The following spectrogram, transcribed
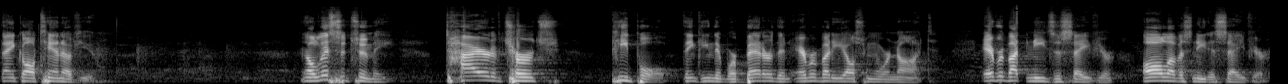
Thank all 10 of you. Now, listen to me. Tired of church people thinking that we're better than everybody else when we're not. Everybody needs a Savior. All of us need a Savior.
